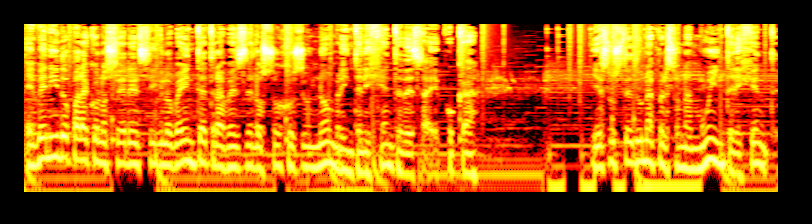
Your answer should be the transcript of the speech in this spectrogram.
He venido para conocer el siglo XX a través de los ojos de un hombre inteligente de esa época. Y es usted una persona muy inteligente,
